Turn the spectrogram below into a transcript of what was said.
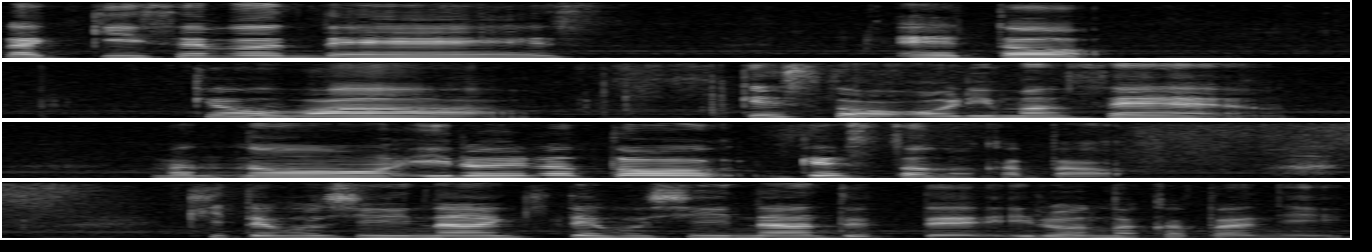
ラッキーセブンです。えっ、ー、と今日はゲストおりません。まのいろいろとゲストの方来てほしいな来てほしいなって言っていろんな方に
